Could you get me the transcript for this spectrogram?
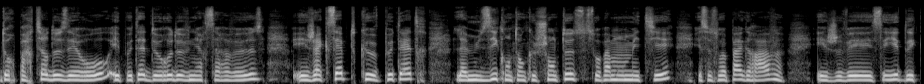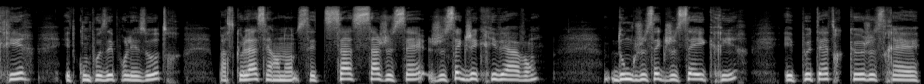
de repartir de zéro et peut-être de redevenir serveuse. Et j'accepte que peut-être la musique en tant que chanteuse, ce soit pas mon métier et ce soit pas grave. Et je vais essayer d'écrire et de composer pour les autres parce que là, c'est un, c'est ça, ça, je sais. Je sais que j'écrivais avant. Donc je sais que je sais écrire et peut-être que je serai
